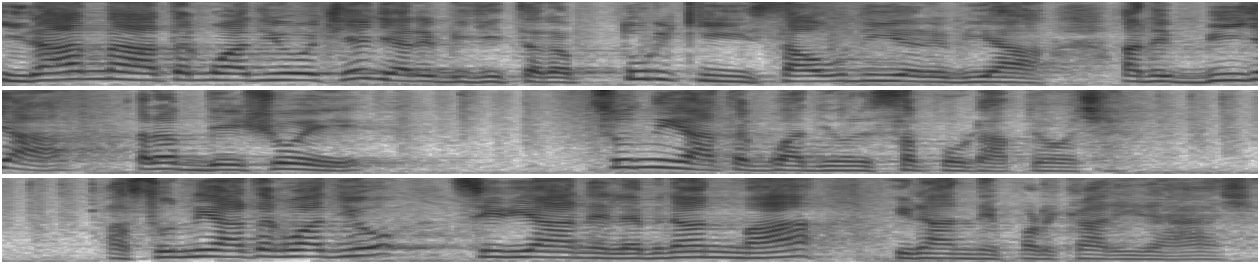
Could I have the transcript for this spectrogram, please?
ઈરાનના આતંકવાદીઓ છે જ્યારે બીજી તરફ તુર્કી, સાઉદી અરેબિયા અને બીજા અરબ દેશોએ સુન્ની આતંકવાદીઓને સપોર્ટ આપ્યો છે. આ સુન્ની આતંકવાદીઓ સિરિયા અને લેબનાનમાં ઈરાનને પડકારી રહ્યા છે.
